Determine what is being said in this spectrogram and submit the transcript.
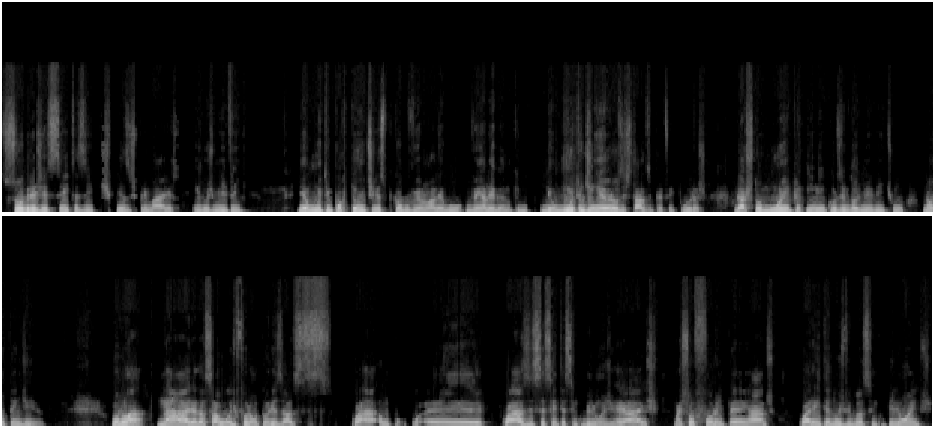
sobre as receitas e despesas primárias em 2020. E é muito importante isso, porque o governo alegou, vem alegando que deu muito dinheiro aos estados e prefeituras, gastou muito e, inclusive, 2021 não tem dinheiro. Vamos lá. Na área da saúde foram autorizados é, quase 65 bilhões de reais, mas só foram empenhados 42,5 bilhões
